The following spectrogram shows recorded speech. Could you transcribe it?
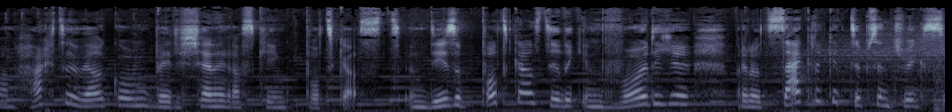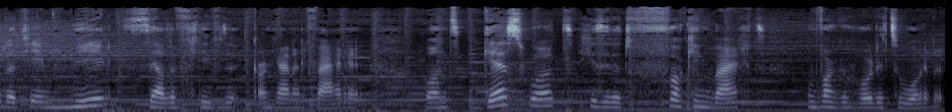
Van harte welkom bij de Shannon Rasking podcast. In deze podcast deel ik eenvoudige, maar noodzakelijke tips en tricks zodat jij meer zelfliefde kan gaan ervaren. Want guess what? Je zit het fucking waard om van gehouden te worden.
